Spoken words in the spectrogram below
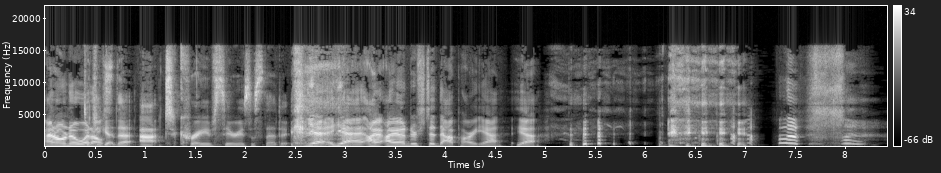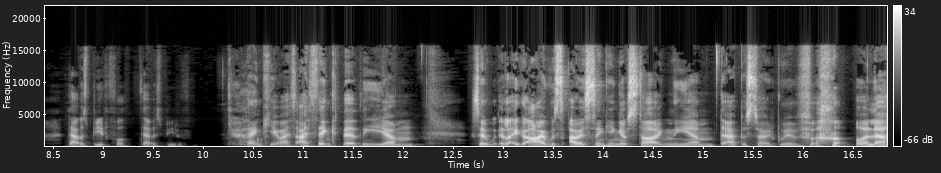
I don't know what Did you get the at Crave Series Aesthetic? yeah, yeah. I, I understood that part. Yeah, yeah. that was beautiful. That was beautiful. Thank you. I, th- I think that the um, so like I was I was thinking of starting the um the episode with "Hola,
